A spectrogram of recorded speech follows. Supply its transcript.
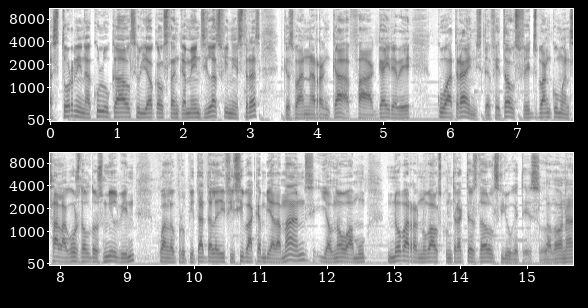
es tornin a col·locar al seu lloc els tancaments i les finestres que es van arrencar fa gairebé 4 anys. De fet, els fets van començar a l'agost del 2020, quan la propietat de l'edifici va canviar de mans i el nou amo no va renovar els contractes dels llogueters. La dona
